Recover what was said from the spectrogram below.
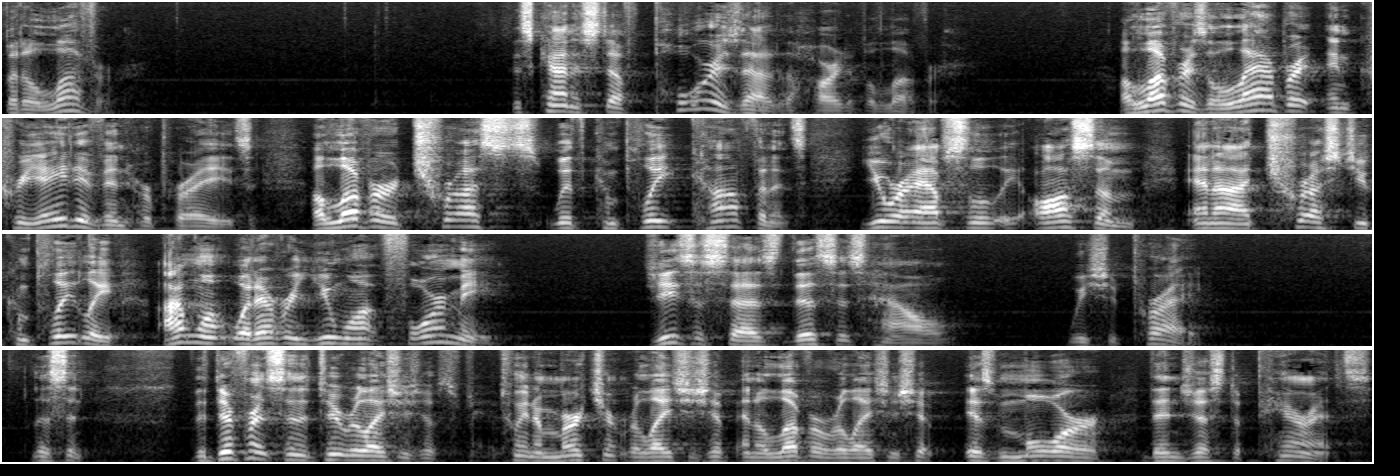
But a lover, this kind of stuff pours out of the heart of a lover. A lover is elaborate and creative in her praise. A lover trusts with complete confidence. You are absolutely awesome, and I trust you completely. I want whatever you want for me. Jesus says this is how we should pray. Listen, the difference in the two relationships between a merchant relationship and a lover relationship is more than just appearance.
